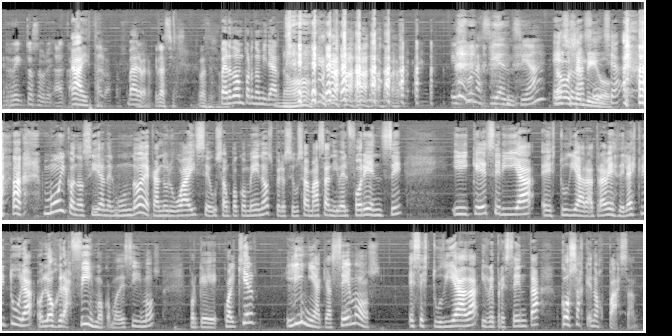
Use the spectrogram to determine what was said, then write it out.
recto sobre acá. ahí está. va. Bárbaro. Gracias. Gracias. Perdón por no mirar. No. Es una ciencia. Es una en vivo. ciencia muy conocida en el mundo. Acá en Uruguay se usa un poco menos, pero se usa más a nivel forense. Y que sería estudiar a través de la escritura o los grafismos, como decimos, porque cualquier línea que hacemos es estudiada y representa cosas que nos pasan.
